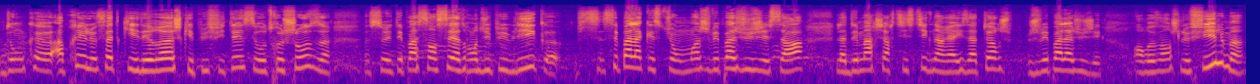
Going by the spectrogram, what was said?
Donc euh, après le fait qu'il y ait des rushs qui aient pu fuiter, c'est autre chose. Ce n'était pas censé être rendu public. C'est pas la question. Moi je je vais pas juger ça. La démarche artistique d'un réalisateur, je ne vais pas la juger. En revanche, le film,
